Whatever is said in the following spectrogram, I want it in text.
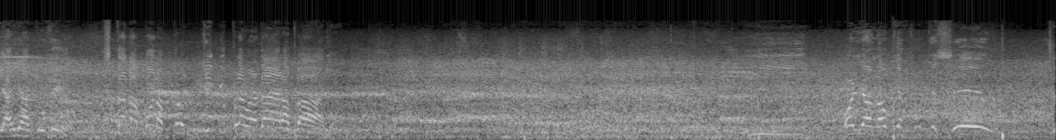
E aí a Touré está na bola prontinho para mandar ela para a área. E olha lá o que aconteceu. De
